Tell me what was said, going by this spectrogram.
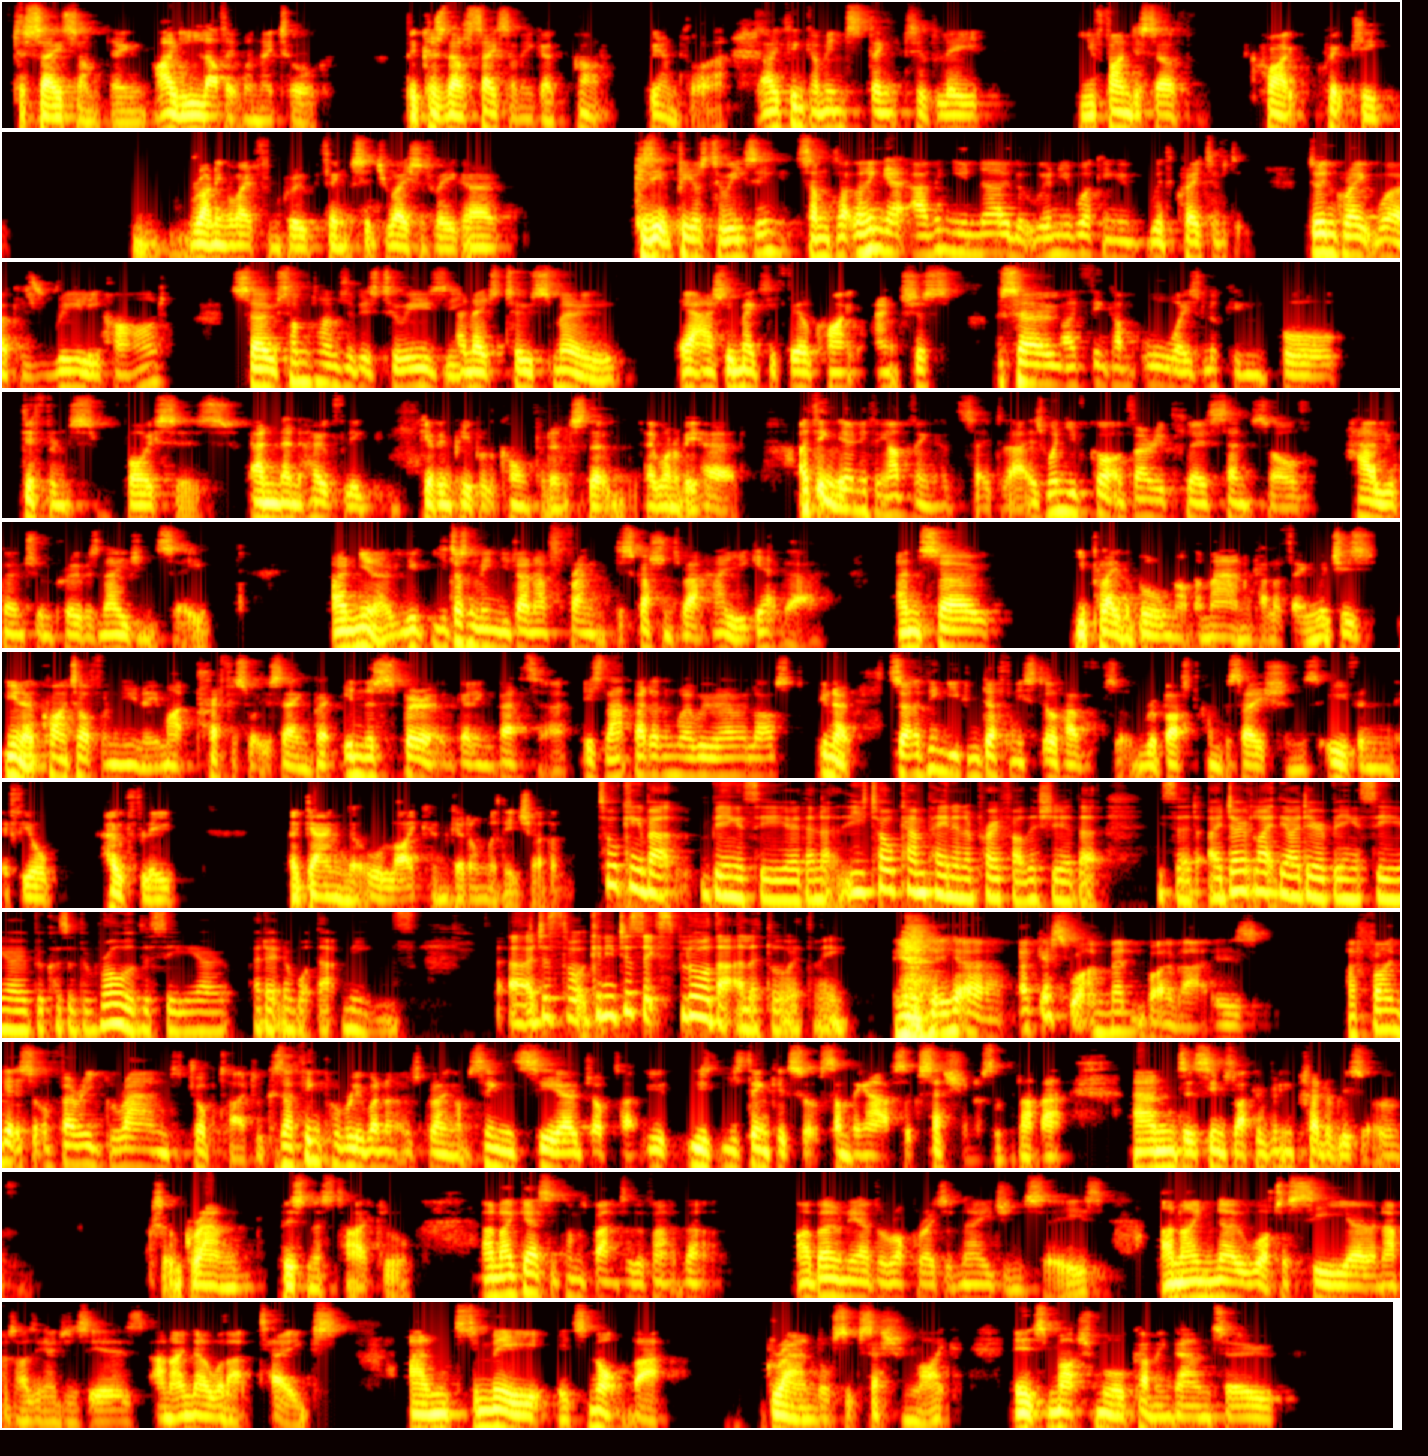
to say something. I love it when they talk because they'll say something go, God, we haven't thought that. I think I'm instinctively, you find yourself quite quickly running away from group think situations where you go, because it feels too easy. Sometimes I think, I think you know that when you're working with creativity, doing great work is really hard so sometimes if it's too easy and it's too smooth, it actually makes you feel quite anxious. So I think I'm always looking for different voices and then hopefully giving people the confidence that they want to be heard. I think the only thing other thing I'd say to that is when you've got a very clear sense of how you're going to improve as an agency, and you know, you, it doesn't mean you don't have frank discussions about how you get there. And so you play the bull, not the man kind of thing, which is, you know, quite often, you know, you might preface what you're saying, but in the spirit of getting better, is that better than where we were last? You know, so I think you can definitely still have sort of robust conversations, even if you're hopefully a gang that all like and get on with each other. Talking about being a CEO, then you told Campaign in a profile this year that you said, I don't like the idea of being a CEO because of the role of the CEO. I don't know what that means. Uh, I just thought, can you just explore that a little with me? yeah, I guess what I meant by that is I find it a sort of very grand job title because I think probably when I was growing up, seeing the CEO job title, you, you, you, think it's sort of something out of succession or something like that. And it seems like an incredibly sort of, sort of grand business title. And I guess it comes back to the fact that I've only ever operated in agencies and I know what a CEO and advertising agency is and I know what that takes. And to me, it's not that grand or succession like. It's much more coming down to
